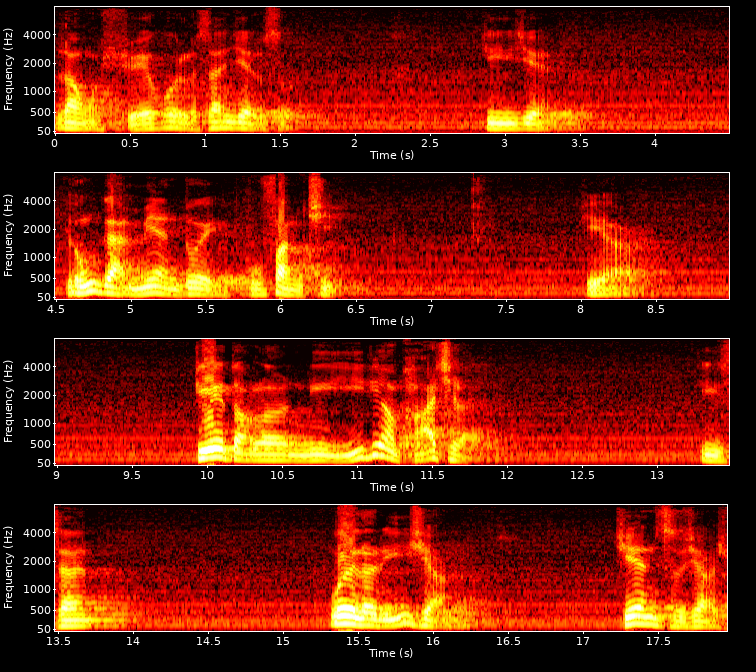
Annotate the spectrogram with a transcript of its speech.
让我学会了三件事：第一件，勇敢面对，不放弃；第二，跌倒了你一定要爬起来；第三。为了理想，坚持下去。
